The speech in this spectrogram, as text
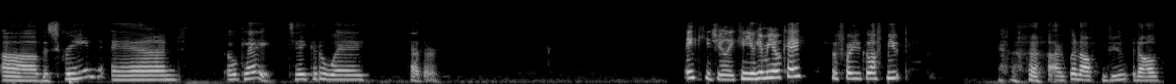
uh, the screen and okay, take it away, Heather. Thank you, Julie. Can you hear me okay before you go off mute? I went off mute, but I'll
